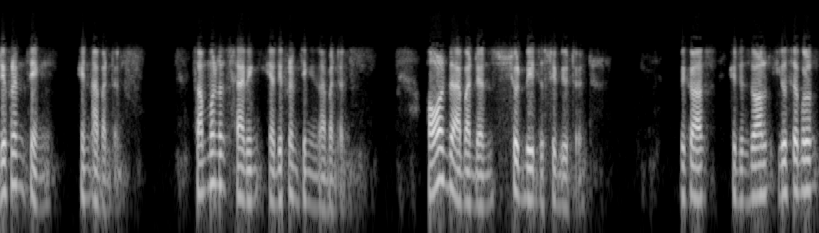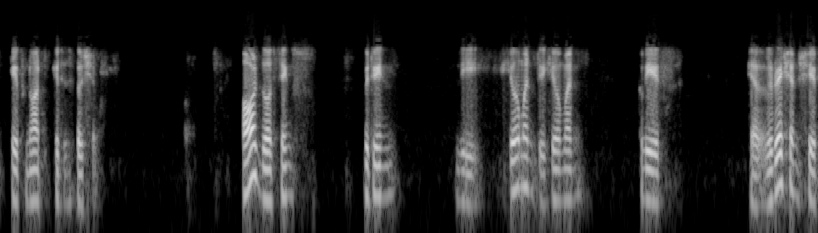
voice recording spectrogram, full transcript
different thing in abundance. Someone is having a different thing in abundance. All the abundance should be distributed because it is all usable, if not, it is perishable. All those things between the human to human creates a relationship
